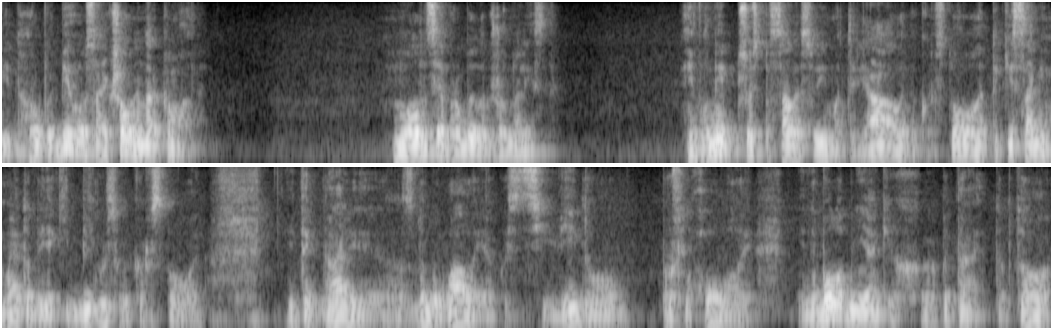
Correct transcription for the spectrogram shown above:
від групи Бігуса, якщо вони наркомани. Ну, але це б робили журналісти. І вони б щось писали свої матеріали, використовували такі самі методи, які Бігус використовує, і так далі. Здобували якось ці відео, прослуховували. І не було б ніяких е, питань. Тобто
